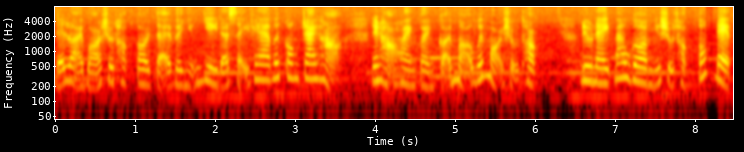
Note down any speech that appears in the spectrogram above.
để loại bỏ sự thật tồi tệ về những gì đã xảy ra với con trai họ, nên họ hoàn toàn cởi mở với mọi sự thật. Điều này bao gồm những sự thật tốt đẹp,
